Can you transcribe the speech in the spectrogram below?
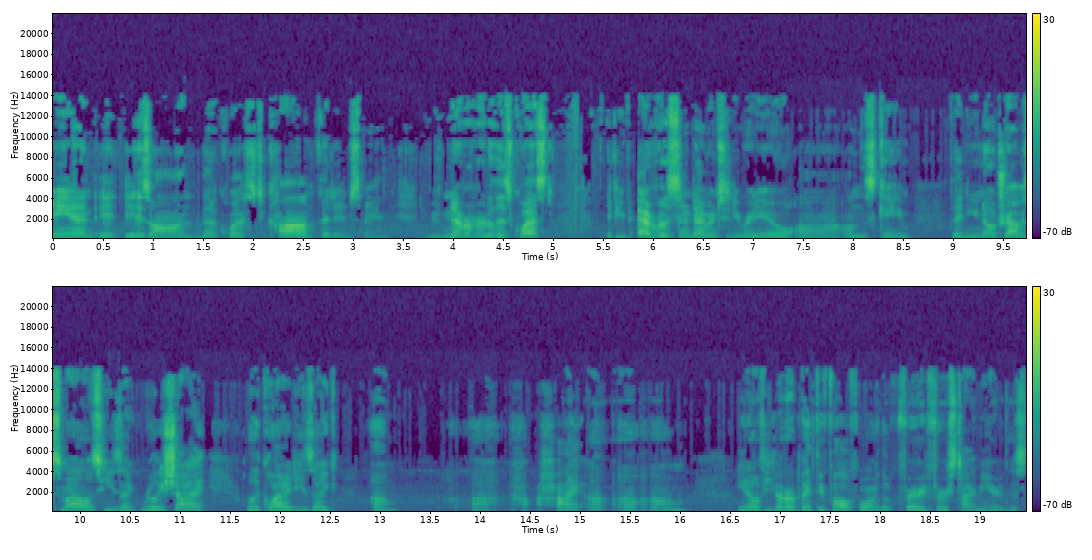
And it is on the quest Confidence Man. If you've never heard of this quest, if you've ever listened to Diamond City Radio uh, on this game, then you know Travis Miles. He's like really shy, really quiet. He's like, um, uh, hi, uh, uh, um, you know, if you've ever played through Fallout 4 the very first time you hear this,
